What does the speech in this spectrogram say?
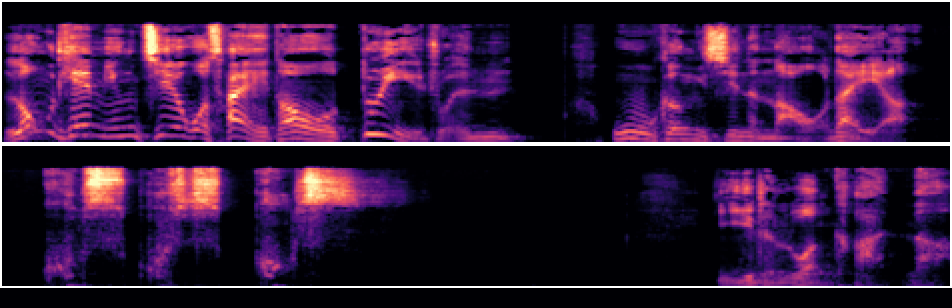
龙天明接过菜刀，对准乌更新的脑袋呀，咕哧咕哧咕哧，一阵乱砍呐，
